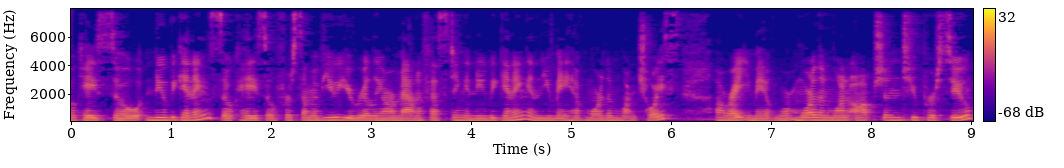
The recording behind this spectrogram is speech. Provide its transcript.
okay so new beginnings. Okay so for some of you you really are manifesting a new beginning and you may have more than one choice. All right. You may have more than one option to pursue.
